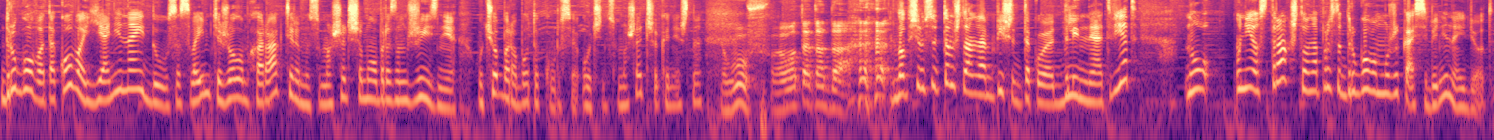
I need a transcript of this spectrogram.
Другого такого я не найду со своим тяжелым характером и сумасшедшим образом жизни. Учеба, работа, курсы. Очень сумасшедшие, конечно. Уф, вот это да. В общем, суть в том, что она там пишет такой длинный ответ, но у нее страх, что она просто другого мужика себе не найдет.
